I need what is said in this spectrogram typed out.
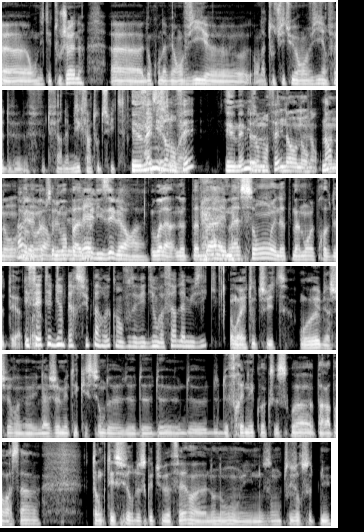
Euh, on était tout jeunes, euh, donc on avait envie, euh, on a tout de suite eu envie en fait de, faire de la musique, enfin tout de suite. Et eux-mêmes, ils en ont fait? Et eux-mêmes, ils en Euh, ont fait Non, non, Non. non, non, ah, non, absolument pas. Réaliser leur. euh, Voilà, notre papa est ouais. maçon et notre maman est prof de théâtre. Et ça a été bien perçu par eux quand vous avez dit on va faire de la musique? Ouais, tout de suite. Oui, bien sûr. euh, Il n'a jamais été question de, de, de, de, de, de- de freiner quoi que ce soit par rapport à ça. Tant que tu es sûr de ce que tu veux faire, euh, non, non, ils nous ont toujours soutenus.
